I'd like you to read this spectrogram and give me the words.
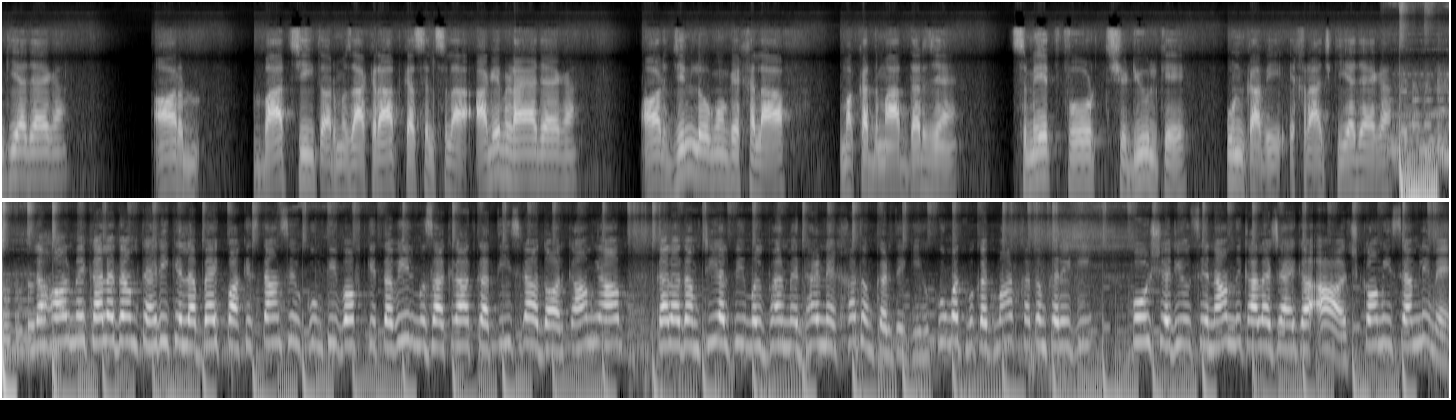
کیا جائے گا اور بات چیت اور مذاکرات کا سلسلہ آگے بڑھایا جائے گا اور جن لوگوں کے خلاف مقدمات درج ہیں، سمیت فورتھ شیڈیول کے، ان کا بھی اخراج کیا جائے گا۔ لاہور میں کل عدم تحریک لبیک پاکستان سے حکومتی وفد کے طویل مذاکرات کا تیسرا دور کامیاب۔ کل عدم ٹی ایل پی ملک بھر میں دھرنے ختم کر دے گی۔ حکومت مقدمات ختم کرے گی۔ فورتھ شیڈیول سے نام نکالا جائے گا آج۔ قومی اسمبلی میں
